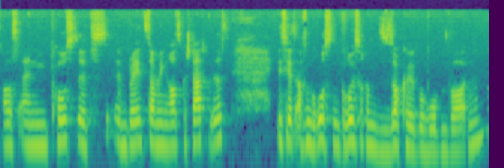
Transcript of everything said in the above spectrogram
aus einem Post-it im Brainstorming raus gestartet ist, ist jetzt auf einen großen, größeren Sockel gehoben worden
